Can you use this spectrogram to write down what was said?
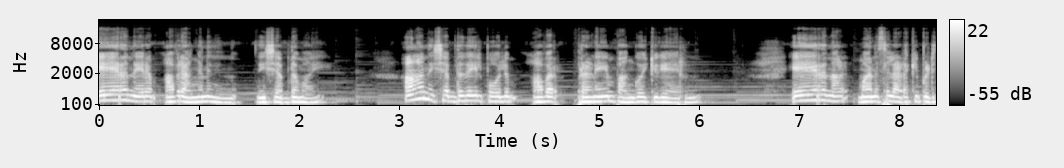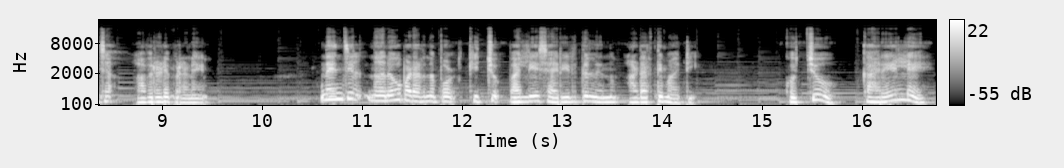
ഏറെ നേരം അവരങ്ങനെ നിന്നു. നിശബ്ദമായി. ആ നിശബ്ദതയിൽ പോലും അവർ പ്രണയം പങ്കുവയ്ക്കുകയായിരുന്നു. ഏറെ നാൾ മനസ്സിലടക്കി പിടിച്ച അവരുടെ പ്രണയം. നെഞ്ചിൽ നനവ് പടർന്നപ്പോൾ കിച്ചു വലിയ ശരീരത്തിൽ നിന്നും അടർത്തി മാറ്റി. കൊച്ചു കരയല്ലേ.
